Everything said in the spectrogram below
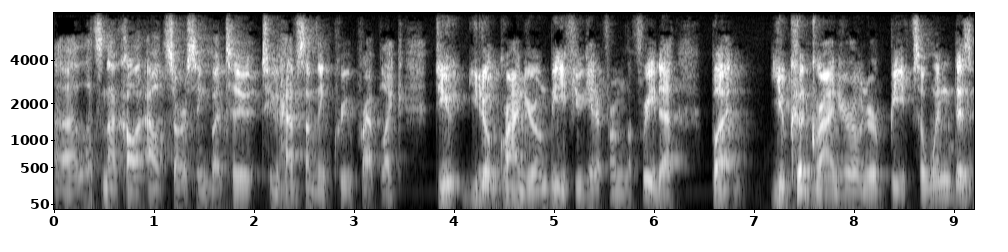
uh, let's not call it outsourcing, but to to have something pre-prep? Like, do you you don't grind your own beef, you get it from LaFrieda, but you could grind your own beef. So when does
